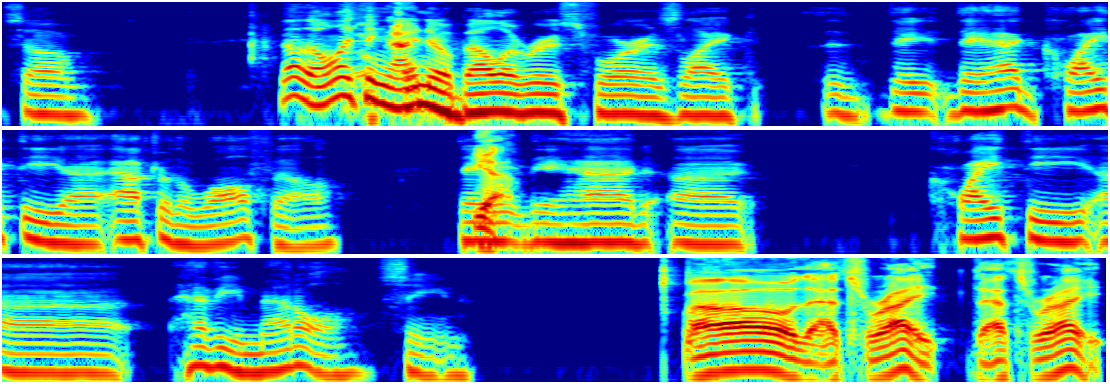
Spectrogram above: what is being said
So, no, the only thing I know Belarus for is like uh, they they had quite the uh, after the wall fell. They Yeah. they had uh, quite the uh, heavy metal scene. Oh, that's right. That's right.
